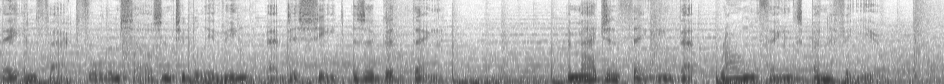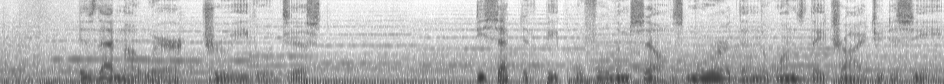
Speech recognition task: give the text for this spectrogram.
they in fact fool themselves into believing that deceit is a good thing. Imagine thinking that wrong things benefit you. Is that not where true evil exists? Deceptive people fool themselves more than the ones they try to deceive.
